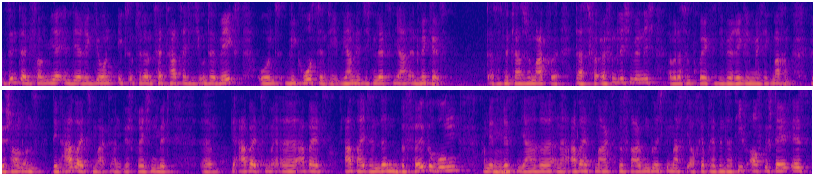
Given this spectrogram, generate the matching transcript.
sind denn von mir in der Region XYZ tatsächlich unterwegs und wie groß sind die? Wie haben die sich in den letzten Jahren entwickelt? Das ist eine klassische Markt. Das veröffentlichen wir nicht, aber das sind Projekte, die wir regelmäßig machen. Wir schauen uns den Arbeitsmarkt an. Wir sprechen mit ähm, der Arbeits, äh, Arbeits, arbeitenden Bevölkerung, haben jetzt mhm. die letzten Jahre eine Arbeitsmarktbefragung durchgemacht, die auch repräsentativ aufgestellt ist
